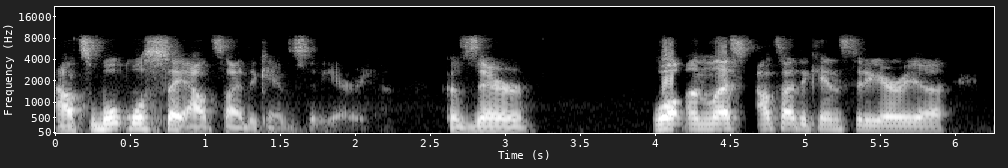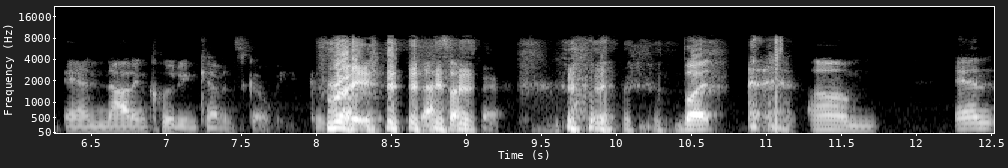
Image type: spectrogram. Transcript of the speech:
Outs, we'll, we'll say outside the Kansas City area because they're well, unless outside the Kansas City area and not including Kevin Scobee, Right. That's unfair. but um, and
